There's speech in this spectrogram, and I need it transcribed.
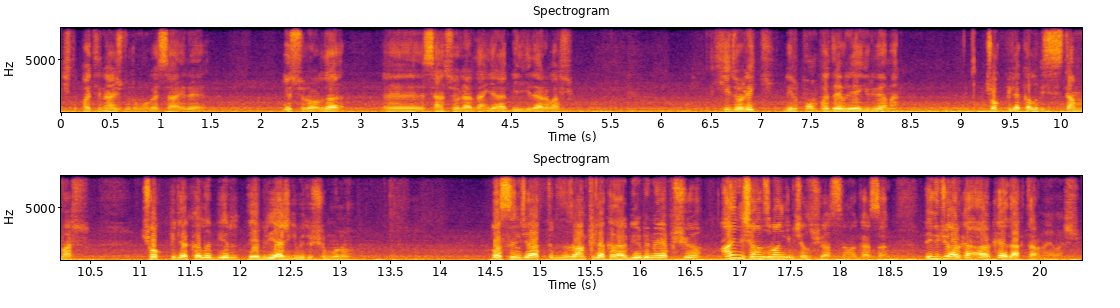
işte patinaj durumu vesaire bir sürü orada e, sensörlerden gelen bilgiler var. Hidrolik bir pompa devreye giriyor hemen. Çok plakalı bir sistem var. Çok plakalı bir debriyaj gibi düşün bunu. Basıncı arttırdığın zaman plakalar birbirine yapışıyor. Aynı şanzıman gibi çalışıyor aslına bakarsan. Ve gücü arka, arkaya da aktarmaya başlıyor.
